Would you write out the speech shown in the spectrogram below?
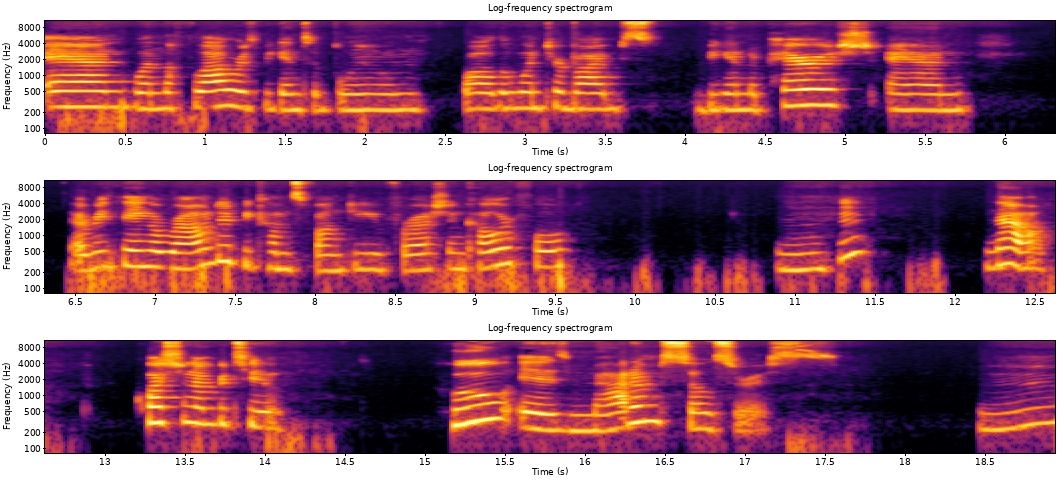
and when the flowers begin to bloom, while the winter vibes begin to perish, and everything around it becomes funky, fresh, and colorful. Mm-hmm. Now, question number two. Who is Madame Sosostris? Hmm,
